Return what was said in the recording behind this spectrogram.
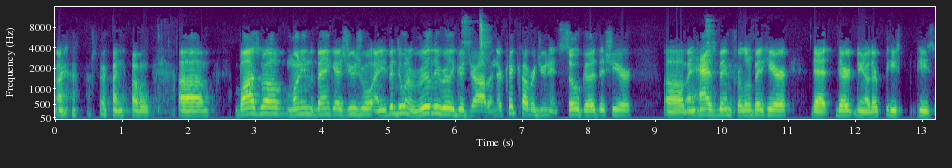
I, I know. Um, Boswell, money in the bank as usual, and he's been doing a really, really good job. And their kick coverage unit is so good this year, um, and has been for a little bit here. That they're, you know, they're he's he's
